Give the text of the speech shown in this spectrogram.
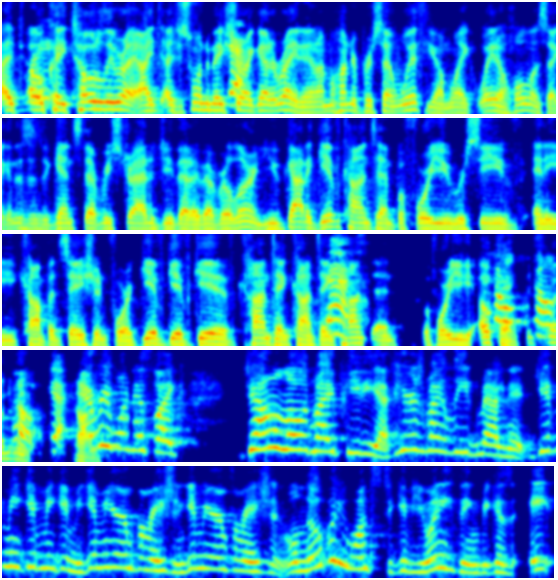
I, right? Okay, totally right. I, I just want to make yeah. sure I got it right, and I'm 100 percent with you. I'm like, wait, a hold on a second. This is against every strategy that I've ever learned. You got to give content before you receive any compensation for it. Give, give, give content, content, yes. content before you. Okay, help, help, help. yeah. Everyone is like, download my PDF. Here's my lead magnet. Give me, give me, give me, give me your information. Give me your information. Well, nobody wants to give you anything because 8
